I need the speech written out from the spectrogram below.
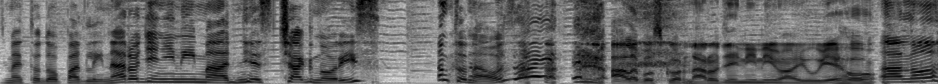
sme to dopadli. Narodeniny má dnes Chuck Norris. To naozaj? Alebo skôr narodeniny majú jeho. Áno.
